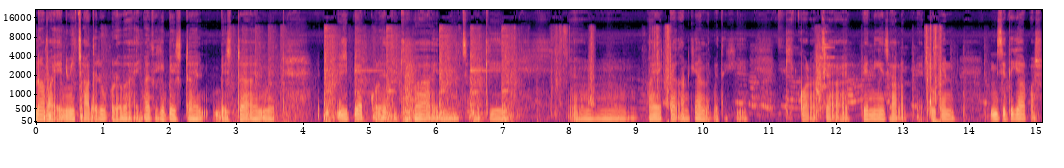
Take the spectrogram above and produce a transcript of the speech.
না ভাই এনিমি ছাদের উপরে ভাই। ভাই, দেখি বেস্টটা বেস্টটা হেলমেট রিপেয়ার করে দেখি ভাই এনিমি আছে নাকি। ভাই, একটা গান কেনা লাগবে দেখি। কি করা যায়? পেনিয়ে যাওয়া লাগবে। টোকেন নিচে থেকে আর পাশে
